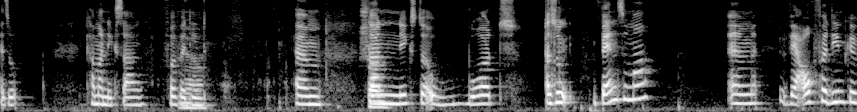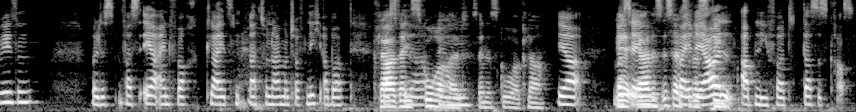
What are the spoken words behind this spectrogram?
Also kann man nichts sagen. Voll verdient. Ja. Ähm, dann nächster Award. Also Benzema ähm, wäre auch verdient gewesen, weil das, was er einfach, klar, jetzt Nationalmannschaft nicht, aber. Klar, seine er, Scorer ähm, halt, seine Scorer, klar. Ja, was ja, er ja, das ist halt bei so Real abliefert, das ist krass.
